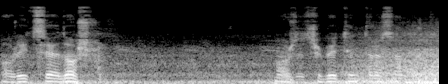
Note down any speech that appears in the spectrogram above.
Policija je došla. Možda će biti interesantno.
